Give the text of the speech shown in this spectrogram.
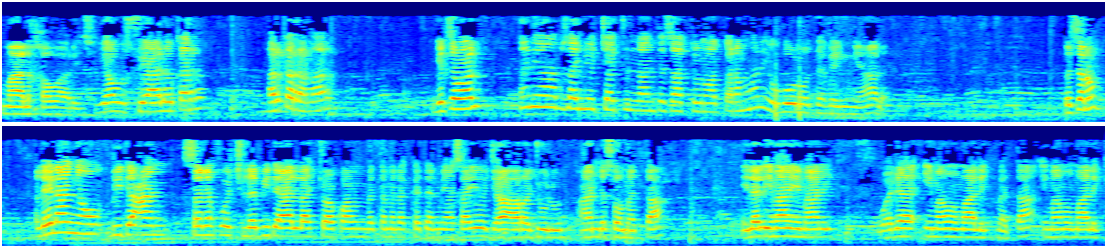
ማል ኸዋሪጅ። ያው እሱ ያለው ቀረ? አልቀረ ማለት ግልጽ ነው እኔ አብዛኞቻችሁ እናንተ ሳትሆኑ ማለት የሆኖ ተገኘ አለ። ግልጽ ነው ሌላኛው ቢድዓን ሰለፎች ለቢድዓ ያላቸው አቋምን በተመለከተ የሚያሳየው جاء رجل አንድ ሰው መጣ إلى الإمام مالك ወደ ኢማሙ ማሊክ መጣ። ኢማሙ ማሊክ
